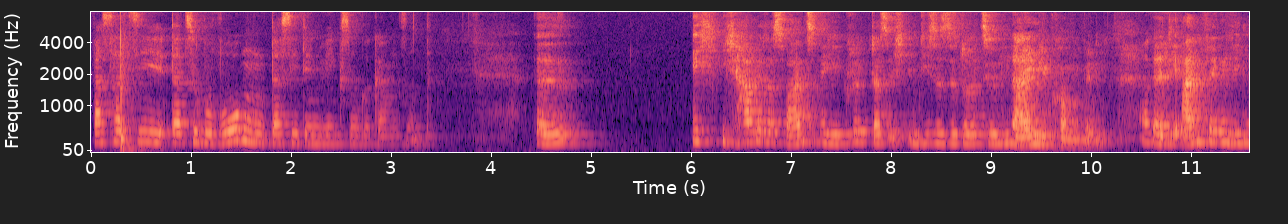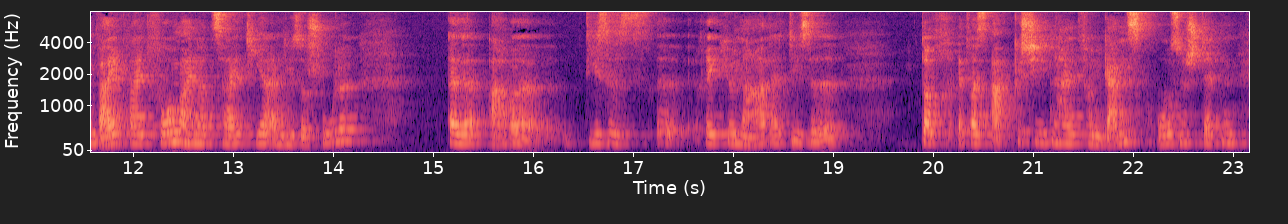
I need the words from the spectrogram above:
Was hat Sie dazu bewogen, dass Sie den Weg so gegangen sind? Äh, ich, ich habe das wahnsinnige Glück, dass ich in diese Situation hineingekommen bin. Okay. Äh, die Anfänge liegen weit, weit vor meiner Zeit hier an dieser Schule. Äh, aber dieses äh, Regionale, diese doch etwas Abgeschiedenheit von ganz großen Städten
